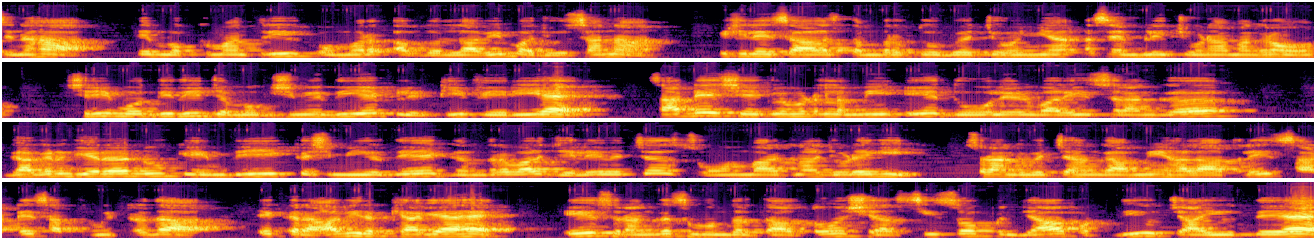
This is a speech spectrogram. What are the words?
ਸਿਨਹਾ ਤੇ ਮੁੱਖ ਮੰਤਰੀ ਉਮਰ ਅਬਦੁੱਲਾ ਵੀ ਮੌਜੂਦ ਸਨ। ਪਿਛਲੇ ਸਾਲ ਸਤੰਬਰ ਅਕਤੂਬਰ ਵਿੱਚ ਹੋਈਆਂ ਅਸੈਂਬਲੀ ਚੋਣਾਂ ਮਗਰੋਂ ਸ਼੍ਰੀ ਮੋਦੀ ਦੀ ਜੰਮੂ ਕਸ਼ਮੀਰ ਦੀ ਇਹ ਪਲੀਠੀ ਫੇਰੀ ਹੈ। 6.5 ਕਿਲੋਮੀਟਰ ਲੰਮੀ ਇਹ ਦੋ ਲੇਨ ਵਾਲੀ ਸੁਰੰਗ ਗਗਨਗਿਰ ਨੂੰ ਕੇਂਦਰੀ ਕਸ਼ਮੀਰ ਦੇ ਗੰਦਰਵਾਲ ਜ਼ਿਲ੍ਹੇ ਵਿੱਚ ਸੋਨਮਾਰਗ ਨਾਲ ਜੋੜੇਗੀ। ਸੁਰੰਗ ਵਿੱਚ ਹੰਗਾਮੀ ਹਾਲਾਤ ਲਈ 7.5 ਮੀਟਰ ਦਾ ਇੱਕ ਰਾਹ ਵੀ ਰੱਖਿਆ ਗਿਆ ਹੈ। ਇਹ ਸੁਰੰਗ ਸਮੁੰਦਰ ਤਲ ਤੋਂ 8650 ਫੁੱਟ ਦੀ ਉਚਾਈ ਉੱਤੇ ਹੈ।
